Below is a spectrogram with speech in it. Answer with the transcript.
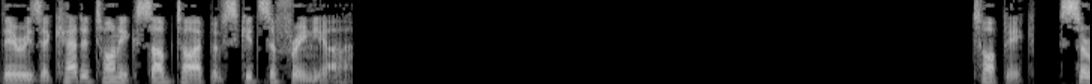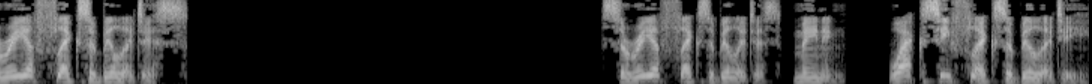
There is a catatonic subtype of schizophrenia. Topic Cerea flexibilitas Cerea flexibilitas, meaning, waxy flexibility,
